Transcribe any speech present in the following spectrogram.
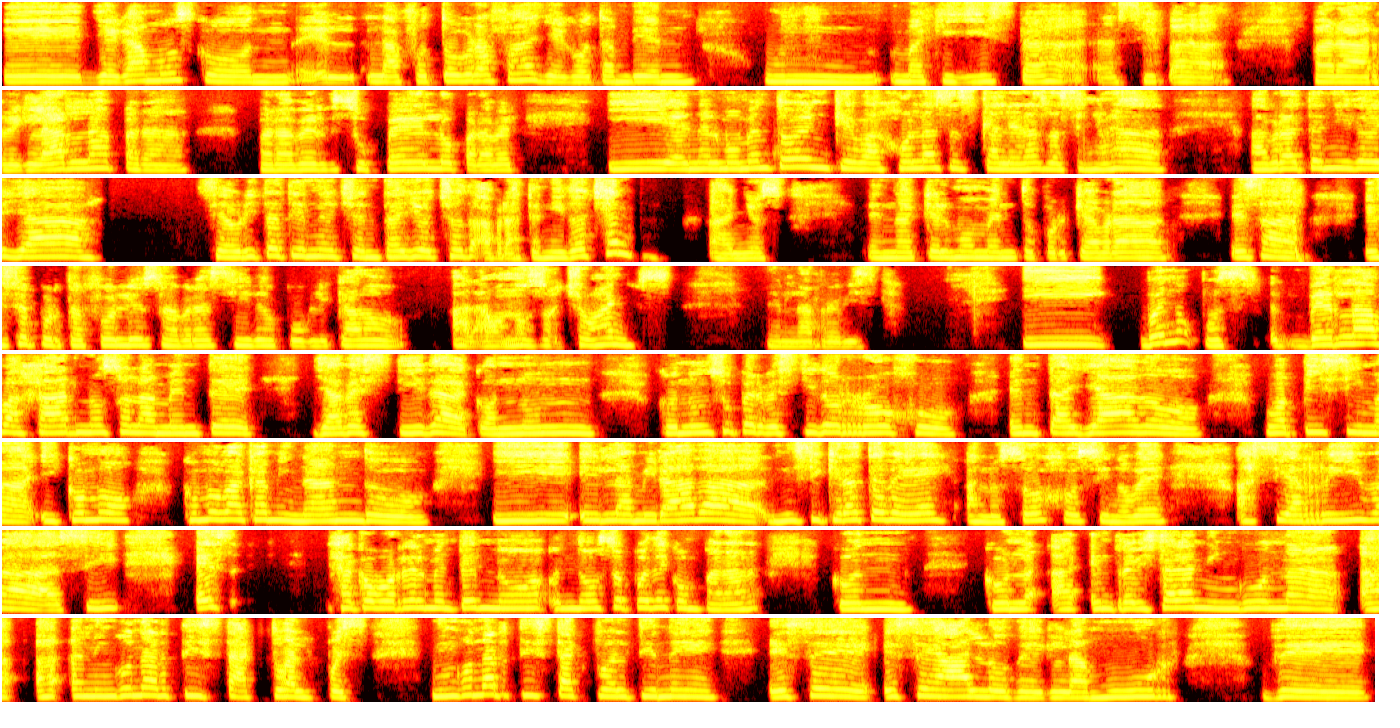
eh, llegamos con la fotógrafa, llegó también un maquillista así para, para arreglarla, para, para ver su pelo, para ver. Y en el momento en que bajó las escaleras, la señora habrá tenido ya, si ahorita tiene 88, habrá tenido 80 años en aquel momento, porque habrá, esa, ese portafolio habrá sido publicado a unos ocho años en la revista. Y bueno, pues verla bajar no solamente ya vestida con un, con un super vestido rojo, entallado, guapísima, y cómo, cómo va caminando, y, y la mirada ni siquiera te ve a los ojos, sino ve hacia arriba, así. Es, Jacobo realmente no, no se puede comparar con, con entrevistar a ninguna a, a, ningún artista actual pues ningún artista actual tiene ese ese halo de glamour de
